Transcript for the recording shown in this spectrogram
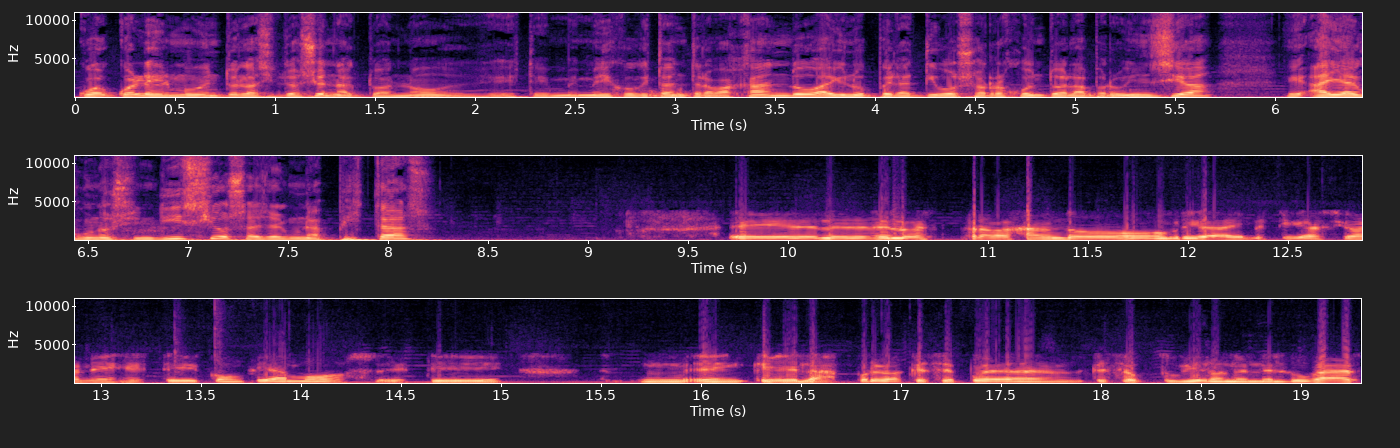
¿Cuál, es el momento de la situación actual? ¿no? Este, me, dijo que están trabajando, hay un operativo cerrojo en toda la provincia. Eh, ¿Hay algunos indicios, hay algunas pistas? Eh, lo está trabajando Brigada de Investigaciones, este, confiamos este, en que las pruebas que se puedan, que se obtuvieron en el lugar,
